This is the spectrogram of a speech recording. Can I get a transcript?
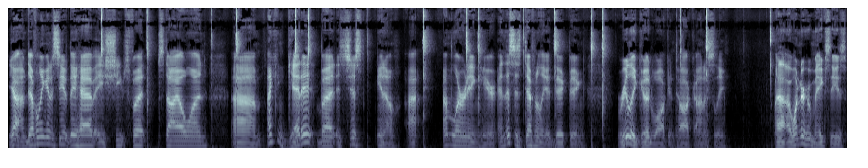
yeah, I'm definitely going to see if they have a sheep's foot style one. Um, I can get it, but it's just, you know, I, I'm learning here. And this is definitely addicting. Really good walk and talk, honestly. Uh, I wonder who makes these.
